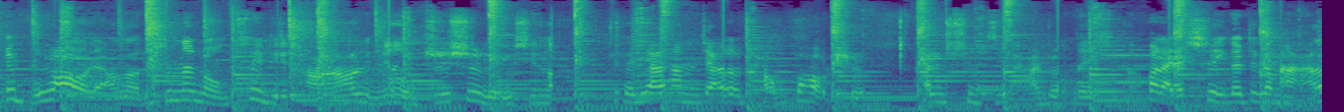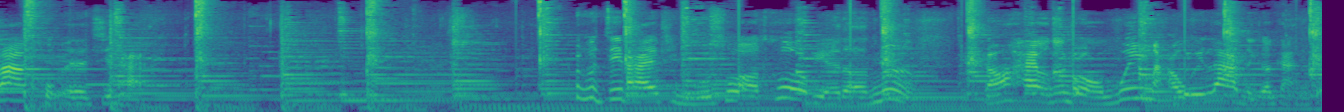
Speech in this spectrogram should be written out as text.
这不是奥尔良的，是那种脆皮肠，然后里面有芝士流心的。全家他们家的肠不好吃，还是吃鸡扒这种类型的。后来吃一个这个麻辣口味的鸡排。这个鸡排挺不错，特别的嫩，然后还有那种微麻微辣的一个感觉，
